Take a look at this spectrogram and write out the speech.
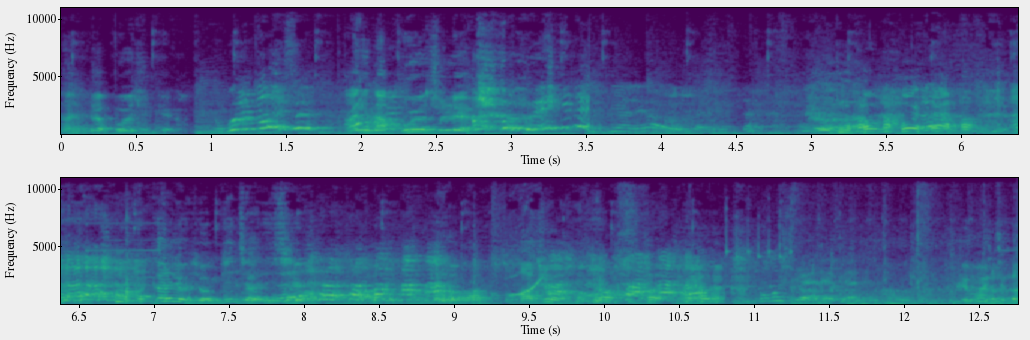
아니 내가 보여줄게요. 뭘 보여줘? 아니 나 보여줄래. 왜 이래? 미안해요. 잘했다. 아 뭐야? 헷갈려 연기인지 아니지? 봐줘. 보고 싶어야 돼. 그말 듣고.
